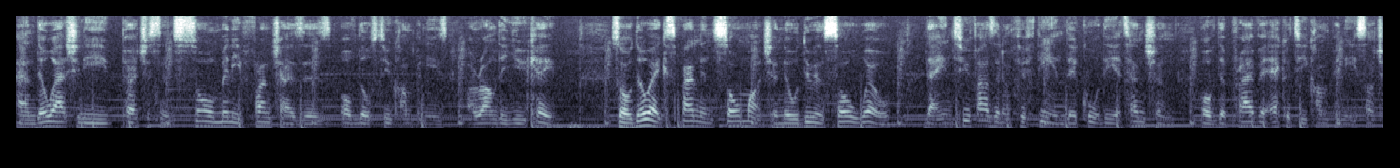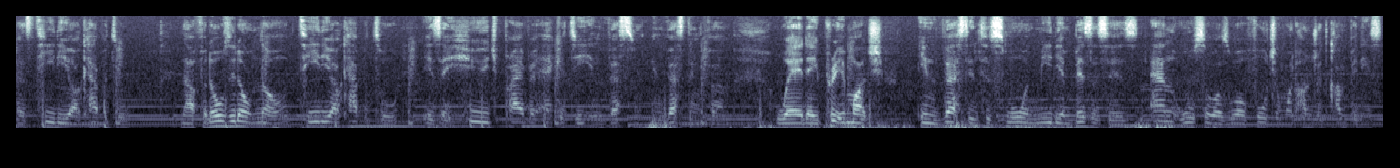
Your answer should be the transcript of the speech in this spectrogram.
and they were actually purchasing so many franchises of those two companies around the UK. So they were expanding so much and they were doing so well that in 2015 they caught the attention of the private equity companies such as TDR Capital now, for those who don't know, TDR Capital is a huge private equity invest, investing firm where they pretty much invest into small and medium businesses and also as well Fortune 100 companies.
